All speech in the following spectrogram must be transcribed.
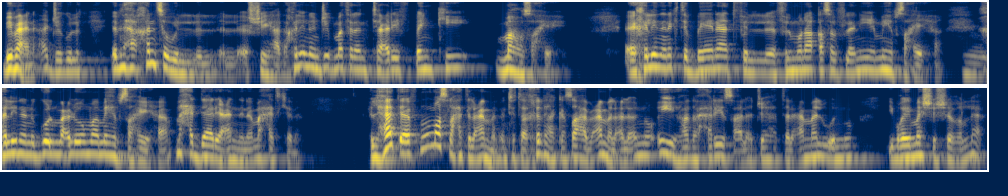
بمعنى أجي أقول لك يا ابن خلينا نسوي ال- ال- ال- الشيء هذا خلينا نجيب مثلا تعريف بنكي ما هو صحيح. خلينا نكتب بيانات في في المناقصة الفلانية ما هي بصحيحة. خلينا نقول معلومة ما هي بصحيحة ما حد داري عننا ما حد كذا. الهدف مو مصلحة العمل أنت تأخذها كصاحب عمل على إنه إيه هذا حريص على جهة العمل وإنه يبغى يمشي الشغل. لا.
